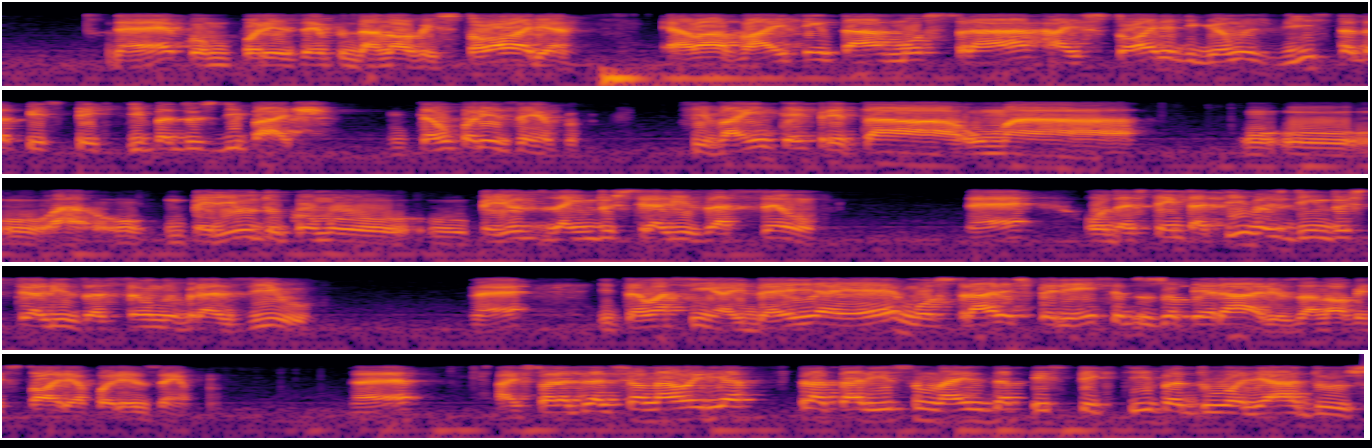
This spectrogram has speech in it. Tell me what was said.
né? Como, por exemplo, da nova história, ela vai tentar mostrar a história, digamos, vista da perspectiva dos de baixo. Então, por exemplo, se vai interpretar uma um, um, um período como o período da industrialização, né, ou das tentativas de industrialização no Brasil, né? Então, assim, a ideia é mostrar a experiência dos operários, a nova história, por exemplo, né? A história tradicional iria tratar isso mais da perspectiva do olhar dos,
